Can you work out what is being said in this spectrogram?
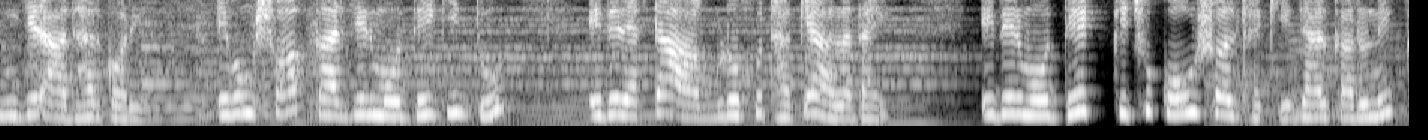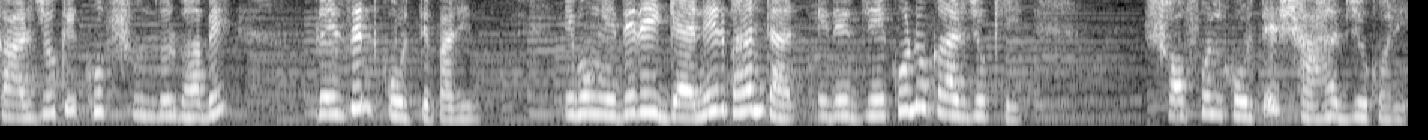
নিজের আধার করে এবং সব কার্যের মধ্যেই কিন্তু এদের একটা আগ্রহ থাকে আলাদাই। এদের মধ্যে কিছু কৌশল থাকে যার কারণে কার্যকে খুব সুন্দরভাবে প্রেজেন্ট করতে পারেন এবং এদের এই জ্ঞানের ভাণ্ডার এদের যে কোনো কার্যকে সফল করতে সাহায্য করে।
